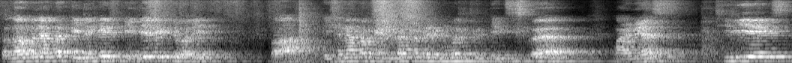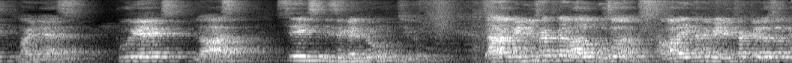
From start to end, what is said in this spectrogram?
তো নরমালি আমরা এটাকে এটা লিখতে পারি, বা এখানে আমরা মেন ফ্যাক্টরটা এরকম ভাবে x square minus 3x minus 2x plus 6 is equal to 0 যারা মিডল ফ্যাক্টর ভালো বোঝো না, আমার এখানে মিডল ফ্যাক্টরের জন্য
